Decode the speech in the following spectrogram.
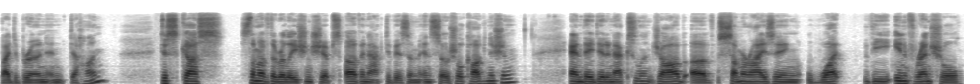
by De Bruyn and Dehaene discuss some of the relationships of enactivism and social cognition. And they did an excellent job of summarizing what the inferential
